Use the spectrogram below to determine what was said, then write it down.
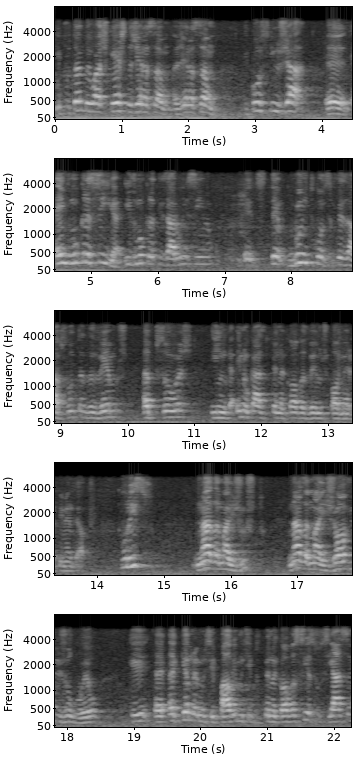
E, portanto, eu acho que esta geração, a geração que conseguiu já, eh, em democracia e democratizar o ensino, eh, muito com certeza absoluta devemos a pessoas, e, e no caso de Penacova devemos ao Homero Pimentel. Por isso, nada mais justo, nada mais óbvio, julgo eu, que a, a Câmara Municipal e o município de Penacova se associassem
